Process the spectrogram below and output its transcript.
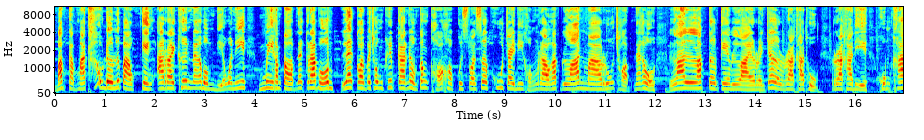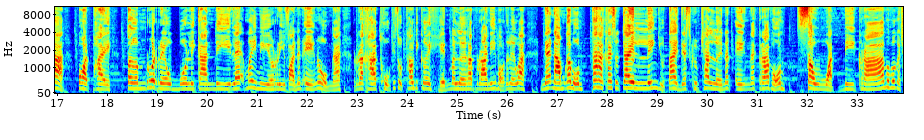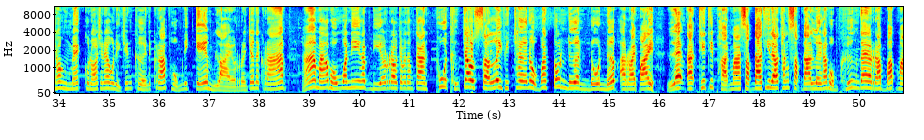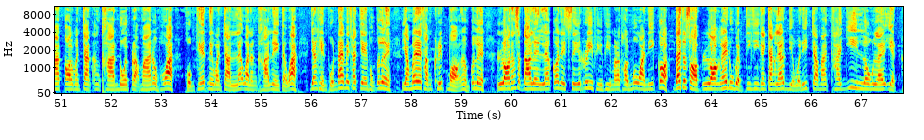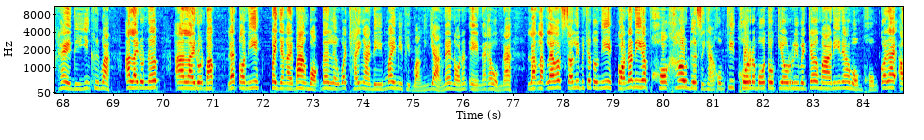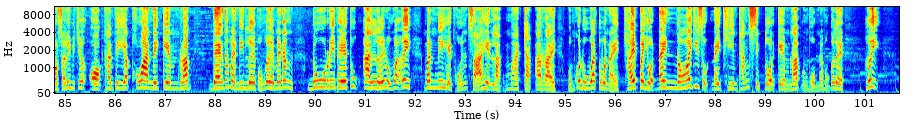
บัฟกลับมาเท่าเดิมหรือเปล่าเก่งอะไรขึ้นนะครับผม เดี๋ยววันนี้มีคำตอบนะครับผม และก่อนไปชมคลิปกันนะผมต้องขอขอบคุณสปอนเซอร์ผู้ใจดีของเราครับร้านมารุช็อปนะครับผมร้านรับเติมเกม Line Ranger ราคาถูก ราคาดีคุ้มค่า ปลอดภัยเติมรวดเร็วบริการดีและไม่มีรีฟันนั่นเองนะผมนะ ราคาถูกที่สุดเท่าที่เคยเห็นมาเลยครับ ร้านนี้บอกได้เลยว่า แนะนำครับผม ถ้าหากใครสนใจลิงก์อยู่ใต้ description เลยนั่นเองนะครับผม สวัสดีครับมาพบกับช่อง Mac คุณน้อชาแนลคนอีกเช่นเคยนะครับผมในเกม Line Ranger นะครับ อ่ามาครับผมวันนี้ครับเดี๋ยวเราจะมาทำการพูดถึงเจ้าซัลลี่พิชเชอร์นะว่าต้นเดือนโดนเนิร์ฟอะไรไป และอาทิตย์ที่ผ่านมาสัปดาห์ที่แล้วทั้งสัปดาห์เลยครับผมเพิ่งได้รับบัฟมาตอนวันจันทร์อังคารโดยประมาณนะผมเพราะว่า ผมเทสในวันจันทร์และวันอังคารเอง แต่ว่ายังเห็นผลได้ไม่ชัดเจน ผมก็เลย ยังไม่ได้ทำคลิปบอกนะผมก็เลยรอทั้งสัปดาห์เลย แล้วก็ในซีรีส์ PVP มาราธอนเมื่อวานนี้ก็ได้ทดสอบลองให้ดูแบบจริงๆ จังๆ แล้วเดี๋ยววันนี้จะมาขยี้ลงรายละเอียดให้ดียิ่งขึ้นว่าอะไรโดนเนิร์ฟอะไรโดนบัฟและตอนนี้เป็นยังไงบ้างบอกได้เลยว่าใช้งานดีไม่มีผิดหวังอย่างแน่นอนนั่นเองนะครับผมนะ หลักๆ แล้วครับซารีพิเชอร์ตัวนี้ ก่อนหน้านี้ครับพอเข้าเดือนสิงหาคมที่โคราโบโตเกียวรีเวนเจอร์มานี้นะครับผมผมก็ได้เอาซารีพิเชอร์ออกทันทีครับเพราะว่าในเกมรับแดงทั้งแผ่นดินเลย ผมก็เลยไม่นั่งดูรีเพย์ทุกอันเลยผมว่าเอ้ย มันมีเหตุผลสาเหตุหลักมาจากอะไร ผมก็ดูว่าตัวไหนใช้ประโยชน์ได้น้อยที่สุดในทีมทั้ง 10 ตัวเกมรับของผมนะ ผมก็เลย เฮ้ย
